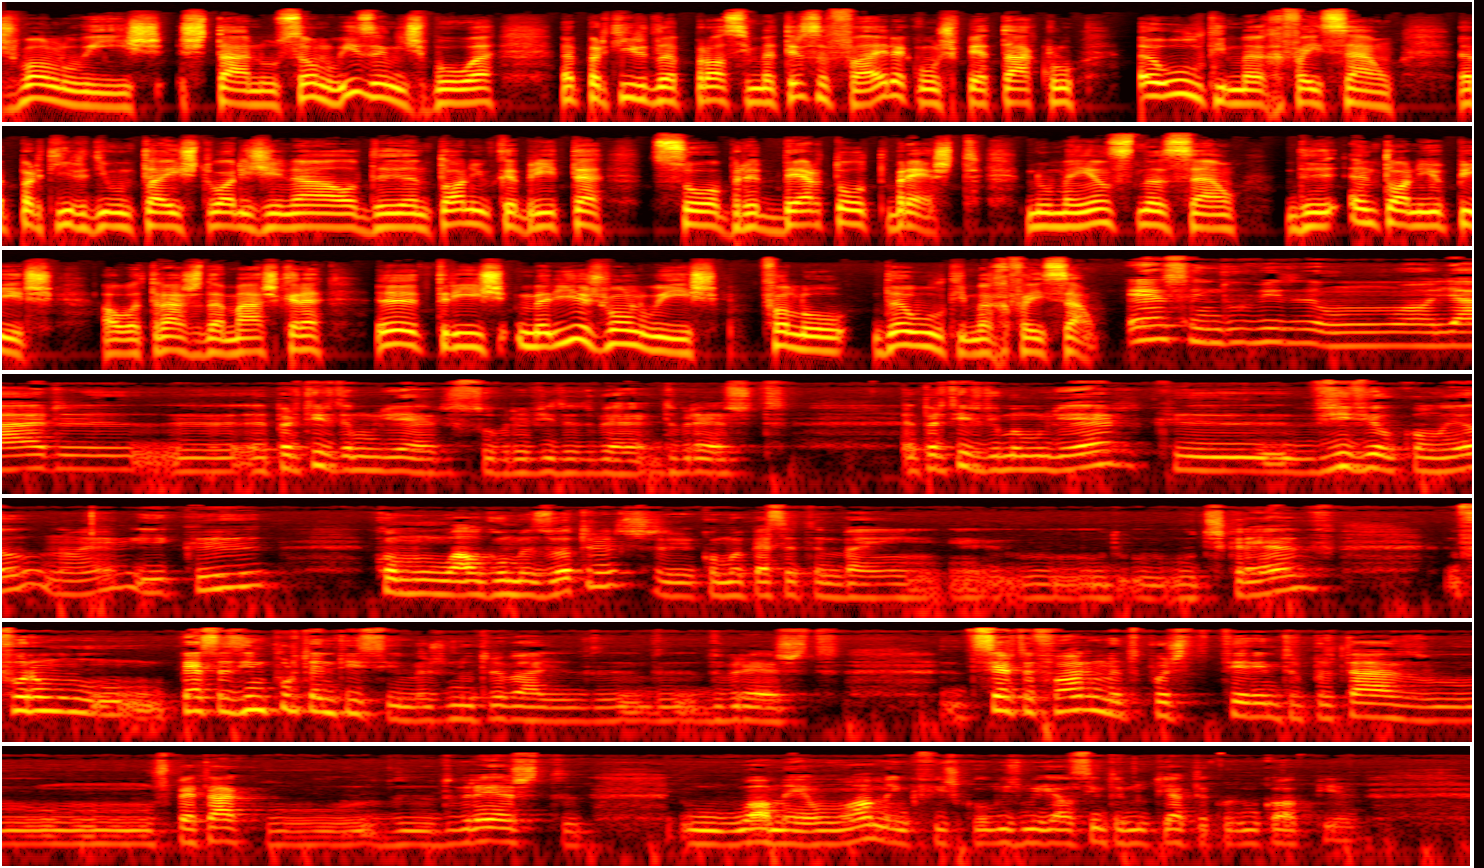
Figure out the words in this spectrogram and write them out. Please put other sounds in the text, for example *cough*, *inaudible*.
João Luís está no São Luís, em Lisboa, a partir da próxima terça-feira, com o espetáculo A Última Refeição, a partir de um texto original de António Cabrita sobre Bertolt Brecht, numa encenação de António Pires. Ao atrás da máscara, a atriz Maria João Luís falou da última refeição. É, sem dúvida, um olhar eh, a partir da mulher sobre a vida de Brecht a partir de uma mulher que viveu com ele, não é? E que, como algumas outras, como a peça também eh, o, o descreve, foram peças importantíssimas no trabalho de, de, de, Brecht. De certa forma, depois de ter interpretado um espetáculo de, de Brecht, O Homem é um Homem, que fiz com o Luís Miguel Sintra no Teatro da Cornucópia,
